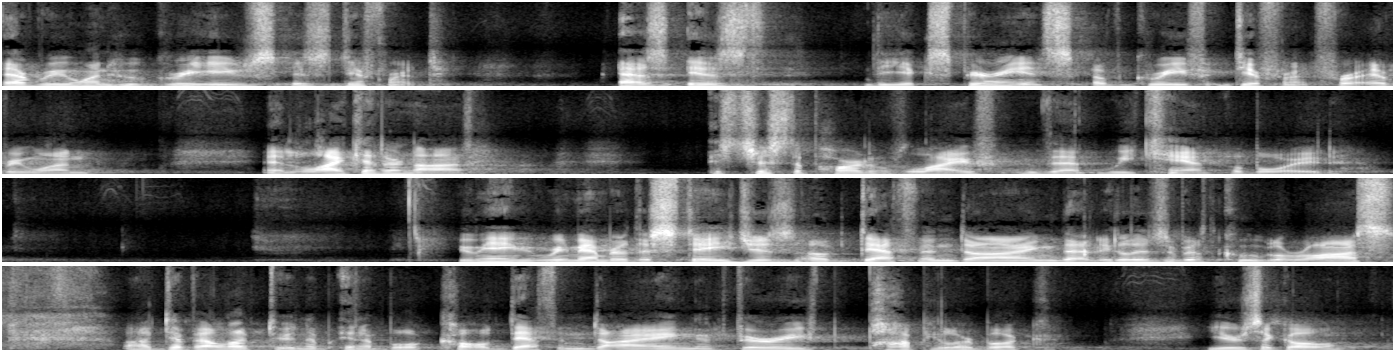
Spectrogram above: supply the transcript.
Everyone who grieves is different, as is the experience of grief different for everyone. And like it or not, it's just a part of life that we can't avoid. You may remember the stages of death and dying that Elisabeth Kubler Ross uh, developed in a, in a book called Death and Dying, a very popular book years ago.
